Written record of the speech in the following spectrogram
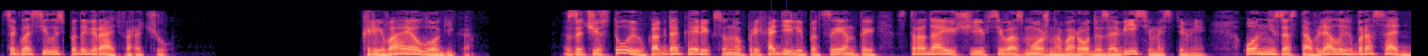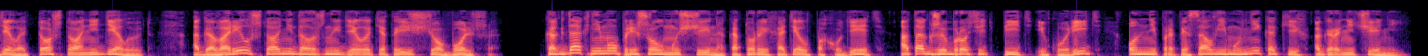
согласилась подыграть врачу. Кривая логика. Зачастую, когда к Эриксону приходили пациенты, страдающие всевозможного рода зависимостями, он не заставлял их бросать делать то, что они делают, а говорил, что они должны делать это еще больше. Когда к нему пришел мужчина, который хотел похудеть, а также бросить пить и курить, он не прописал ему никаких ограничений.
